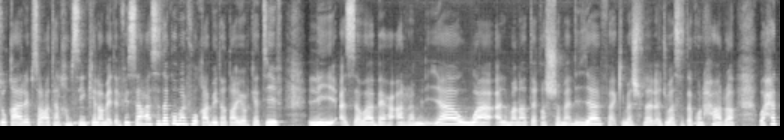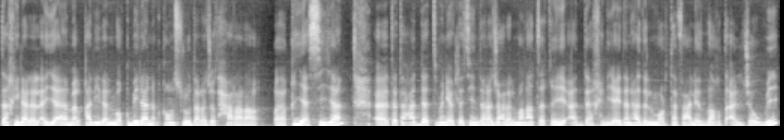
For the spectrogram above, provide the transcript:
تقارب سرعة 50 كم في الساعة ستكون مرفوقة بتطاير كثيف للزوابع الرملية والمناطق الشمالية. فكما شفنا الأجواء ستكون حارة وحتى خلال الأيام القليلة المقبلة نبقى نوصلوا درجة حرارة قياسية آه، تتعدى 38 درجة على المناطق الداخلية. إذا هذا المرتفع للضغط الجوي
